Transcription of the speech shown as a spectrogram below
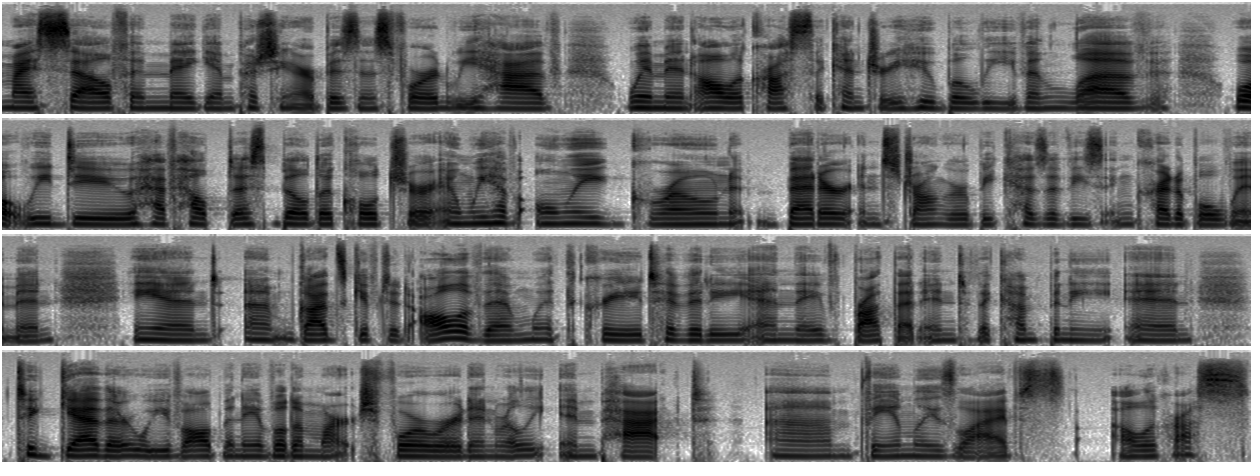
myself and Megan pushing our business forward, we have women all across the country who believe and love what we do, have helped us build a culture, and we have only grown better and stronger because of these incredible women. And um, God's gifted all of them with creativity, and they've brought that into the company. And together, we've all been able to march forward and really impact um, families' lives all across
